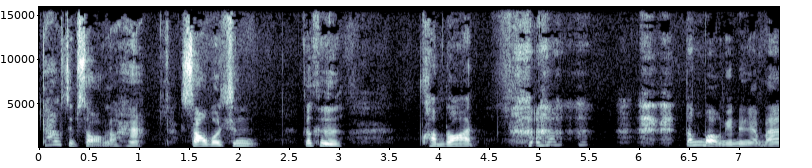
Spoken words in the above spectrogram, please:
92 แล้วค่ะ salvation ก็คือความรอด ต้องบอกนิดนึงอะว่า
